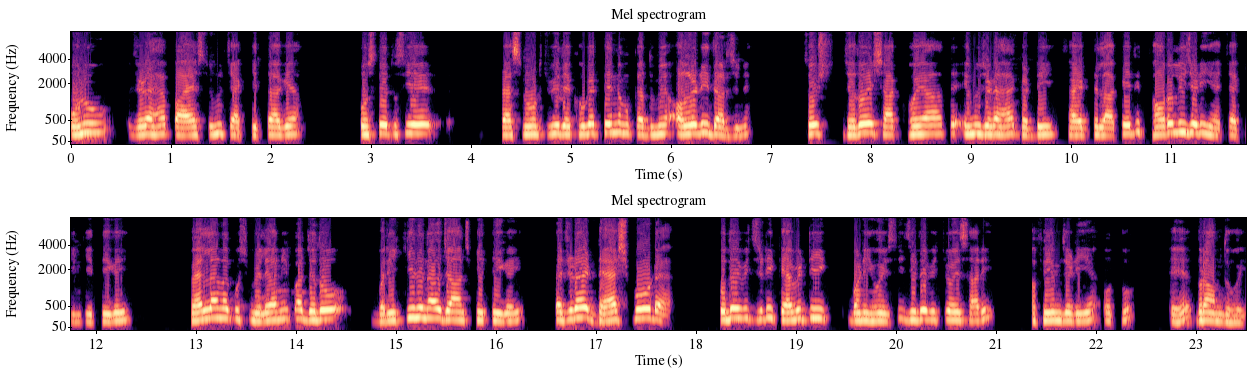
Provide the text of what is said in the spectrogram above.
ਉਹਨੂੰ ਜਿਹੜਾ ਹੈ ਪਾਇਸ ਨੂੰ ਚੈੱਕ ਕੀਤਾ ਗਿਆ। ਉਸ ਤੇ ਤੁਸੀਂ ਇਹ ਪ੍ਰੈਸ ਨੋਟ 'ਚ ਵੀ ਦੇਖੋਗੇ, ਤਿੰਨ ਮੁਕੱਦਮੇ ਆਲਰੇਡੀ ਦਰਜ ਨੇ। ਸੋ ਜਦੋਂ ਇਹ ਸ਼ੱਕ ਹੋਇਆ ਤੇ ਇਹਨੂੰ ਜਿਹੜਾ ਹੈ ਗੱਡੀ ਸਾਈਡ ਤੇ ਲਾ ਕੇ ਇਹਦੀ ਥੋਰਲੀ ਜਿਹੜੀ ਹੈ ਚੈਕਿੰਗ ਕੀਤੀ ਗਈ। ਪਹਿਲਾਂ ਤਾਂ ਕੁਝ ਮਿਲਿਆ ਨਹੀਂ, ਪਰ ਜਦੋਂ ਬਰੀਕੀ ਦੇ ਨਾਲ ਜਾਂਚ ਕੀਤੀ ਗਈ, ਤਾਂ ਜਿਹੜਾ ਡੈਸ਼ਬੋਰਡ ਹੈ, ਉਹਦੇ ਵਿੱਚ ਜਿਹੜੀ ਕੈਵਿਟੀ ਬਣੀ ਹੋਈ ਸੀ, ਜਿਹਦੇ ਵਿੱਚੋਂ ਇਹ ਸਾਰੀ ਅਫੀਮ ਜਿਹੜੀ ਹੈ, ਉੱਥੋਂ ਇਹ ਬਰਾਮਦ ਹੋਈ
